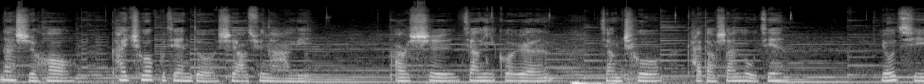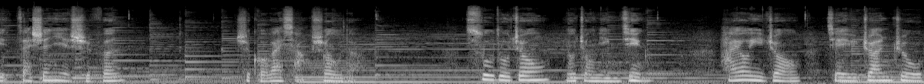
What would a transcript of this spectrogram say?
那时候，开车不见得是要去哪里，而是将一个人将车开到山路间，尤其在深夜时分，是格外享受的。速度中有种宁静，还有一种介于专注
